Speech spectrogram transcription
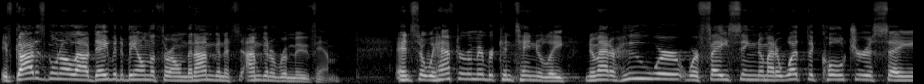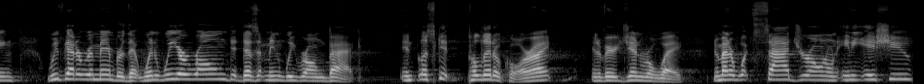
If God is going to allow David to be on the throne, then I'm going to, I'm going to remove him. And so we have to remember continually no matter who we're, we're facing, no matter what the culture is saying, we've got to remember that when we are wronged, it doesn't mean we wrong back. And let's get political, all right, in a very general way. No matter what side you're on on any issue,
